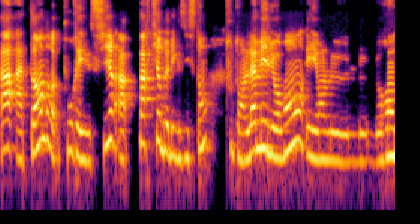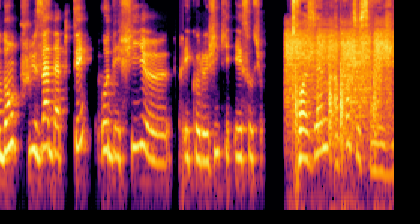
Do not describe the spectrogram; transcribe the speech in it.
à atteindre pour réussir à partir de l'existant tout en l'améliorant et en le, le, rendant plus adapté aux défis écologiques et sociaux. Troisième apprentissage.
